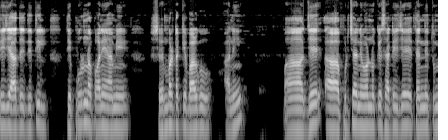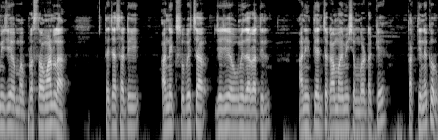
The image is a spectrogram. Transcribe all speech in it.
ते जे आदेश देतील ते पूर्णपणे आम्ही शंभर टक्के बाळगू आणि जे पुढच्या निवडणुकीसाठी जे त्यांनी तुम्ही जे म- प्रस्ताव मांडला त्याच्यासाठी अनेक शुभेच्छा जे जे उमेदवार राहतील आणि त्यांचं काम आम्ही शंभर टक्के ताकदीने करू.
